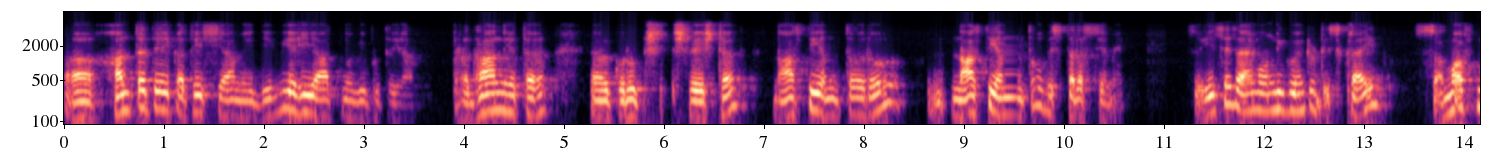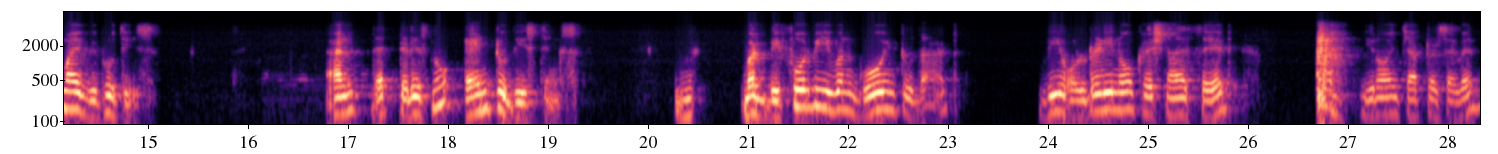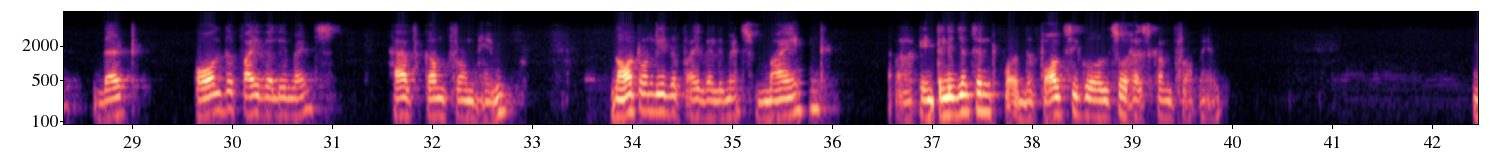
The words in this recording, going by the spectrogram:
uh, Hantate katishyami divya hi atma vibhutaya pradhanyata uh, kurukshreshtha nasti antaro nasti anto vistarasya me. So he says, I am only going to describe some of my vibhutis and that there is no end to these things. But before we even go into that, we already know Krishna has said, you know, in chapter 7, that all the five elements have come from him. Not only the five elements, mind, uh, intelligence, and the false ego also has come from him.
